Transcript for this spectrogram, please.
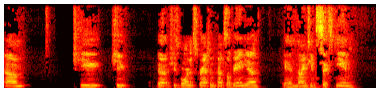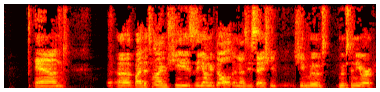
Um, she she uh, she's born in Scranton, Pennsylvania, in 1916, and uh, by the time she's a young adult, and as you say, she she moves moves to New York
